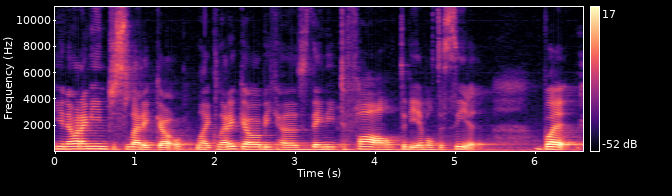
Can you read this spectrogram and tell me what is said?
you know what I mean? Just let it go. Like, let it go because they need to fall to be able to see it. But,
